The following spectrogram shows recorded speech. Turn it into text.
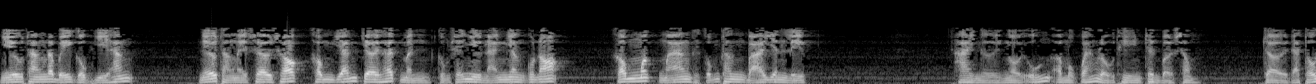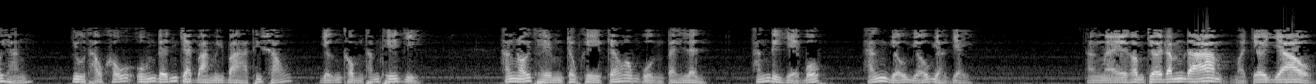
nhiều thằng đã bị gục vì hắn. Nếu thằng này sơ sót, không dám chơi hết mình, cũng sẽ như nạn nhân của nó. Không mất mạng thì cũng thân bại danh liệt. Hai người ngồi uống ở một quán lộ thiên trên bờ sông. Trời đã tối hẳn, Du Thảo Khấu uống đến chai ba mươi ba thứ sáu, vẫn không thấm thía gì. Hắn nói thêm trong khi kéo ống quần tay lên. Hắn đi về bốt, hắn vỗ vỗ vào giày. Thằng này không chơi đấm đá mà chơi dao,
